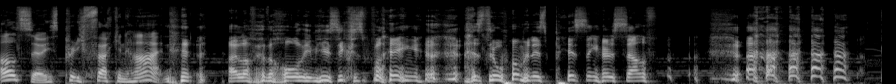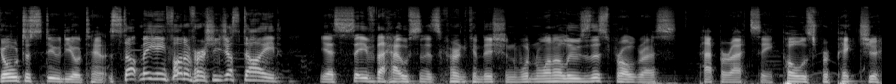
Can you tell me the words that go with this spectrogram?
Also, he's pretty fucking hot. I love how the holy music is playing as the woman is pissing herself. Go to Studio Town. Stop making fun of her, she just died. Yes, save the house in its current condition. Wouldn't want to lose this progress. Paparazzi. Pose for picture.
